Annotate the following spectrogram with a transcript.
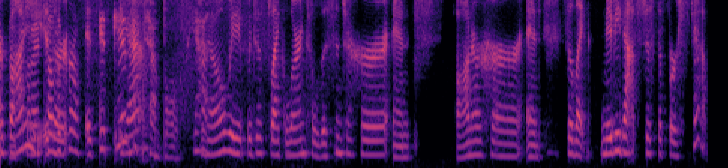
our body is our girls. is It is a yeah temple. you Yes. know we would just like learn to listen to her and honor her and so like maybe that's just the first step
